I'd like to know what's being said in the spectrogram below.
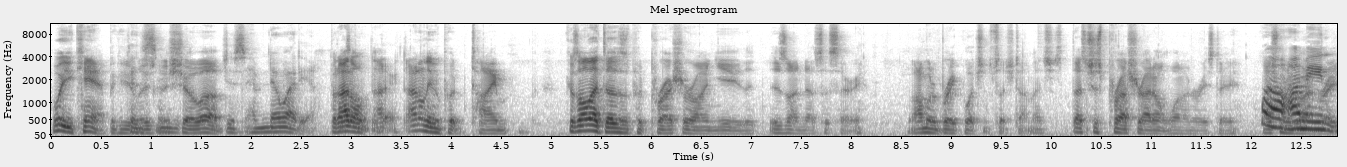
Well, you can't because you're going to show up. Just have no idea. But I don't. I. I don't even put time because all that does is put pressure on you that is unnecessary. I'm going to break and such time. That's just that's just pressure I don't want on race day. I well, wanna I mean,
